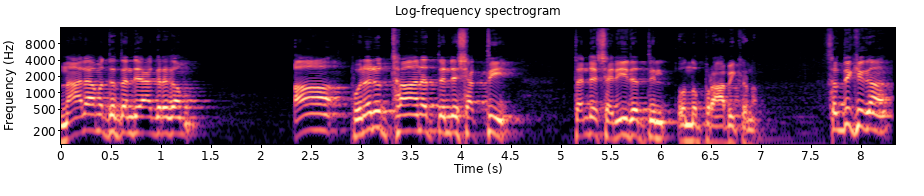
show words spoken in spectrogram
നാലാമത്തെ തന്റെ ആഗ്രഹം ആ പുനരുത്ഥാനത്തിന്റെ ശക്തി തന്റെ ശരീരത്തിൽ ഒന്ന് പ്രാപിക്കണം. ശ്രദ്ധിക്കുക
